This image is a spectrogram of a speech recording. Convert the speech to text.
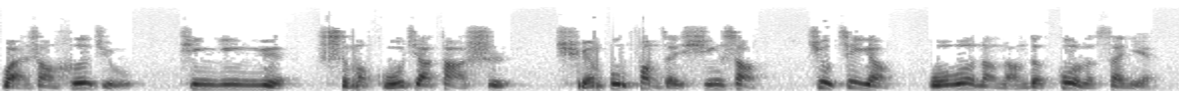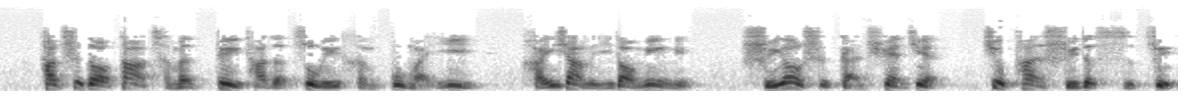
晚上喝酒。听音乐，什么国家大事，全部放在心上。就这样，窝窝囊囊的过了三年。他知道大臣们对他的作为很不满意，还下了一道命令：谁要是敢劝谏，就判谁的死罪。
